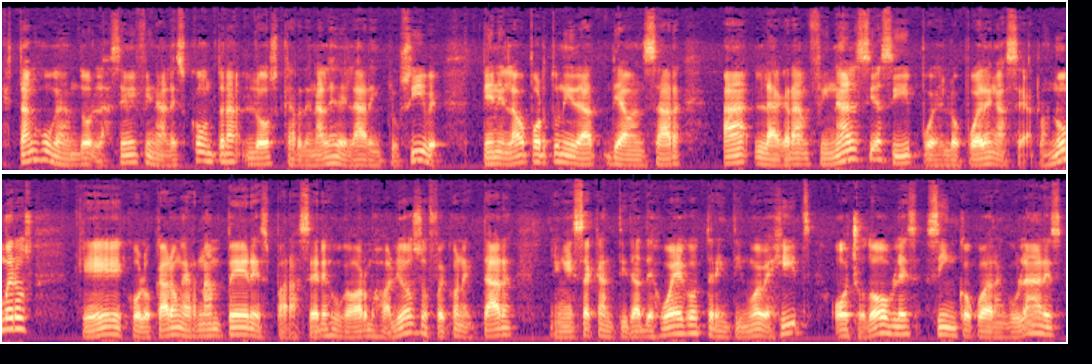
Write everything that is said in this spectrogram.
están jugando las semifinales contra los Cardenales de Lara, inclusive tienen la oportunidad de avanzar a la gran final si así pues lo pueden hacer. Los números que colocaron a Hernán Pérez para ser el jugador más valioso fue conectar en esa cantidad de juegos 39 hits, 8 dobles, 5 cuadrangulares,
